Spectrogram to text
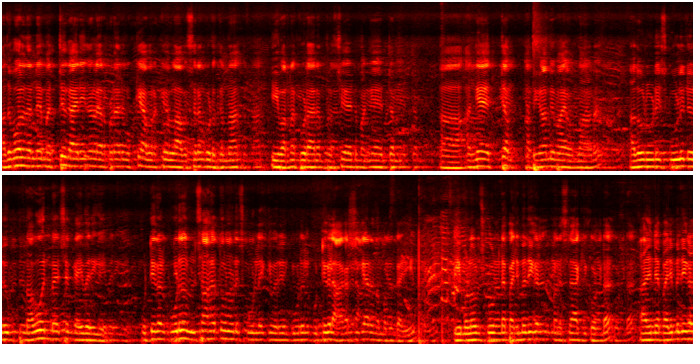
അതുപോലെ തന്നെ മറ്റു കാര്യങ്ങളിൽ ഏർപ്പെടാനും ഒക്കെ അവർക്കുള്ള അവസരം കൊടുക്കുന്ന ഈ വർണക്കൂടാരം തീർച്ചയായിട്ടും അങ്ങേയറ്റം അങ്ങേയറ്റം അഭികാമ്യമായ ഒന്നാണ്. അതോടുകൂടി സ്കൂളിന്റെ ഒരു നവോന്മേഷം കൈവരികയും കുട്ടികൾ കൂടുതൽ ഉത്സാഹത്തോടുകൂടി സ്കൂളിലേക്ക് വരികയും കൂടുതൽ കുട്ടികളെ ആകർഷിക്കാനും നമുക്ക് കഴിയും. ഈ മുളൂർ സ്കൂളിന്റെ പരിമിതികൾ മനസ്സിലാക്കിക്കൊണ്ട് അതിന്റെ പരിമിതികൾ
